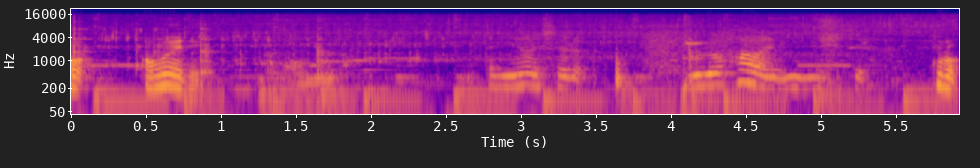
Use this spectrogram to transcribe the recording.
あ青やで匂いするブルーハワイの匂いするほら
